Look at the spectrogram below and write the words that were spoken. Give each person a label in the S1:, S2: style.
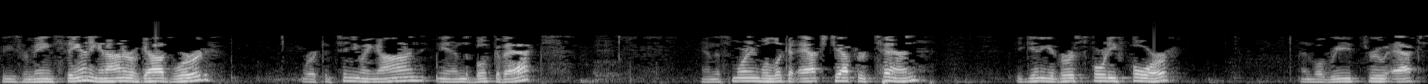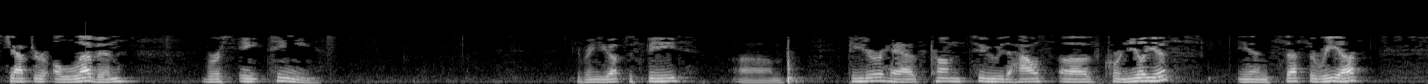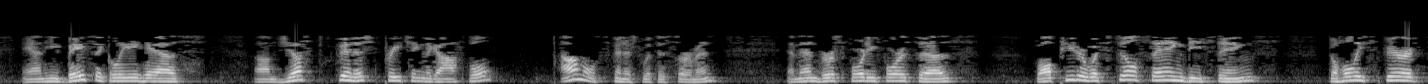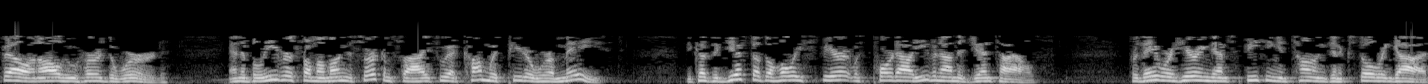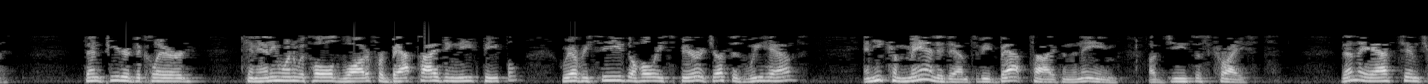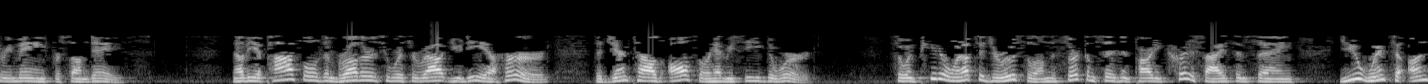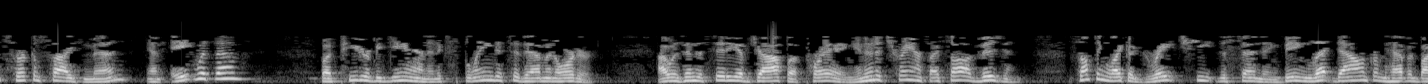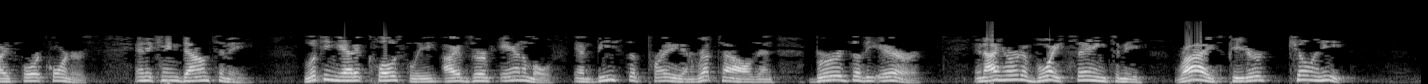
S1: Please remain standing in honor of God's Word. We're continuing on in the book of Acts. And this morning we'll look at Acts chapter 10, beginning at verse 44. And we'll read through Acts chapter 11, verse 18. To bring you up to speed, um, Peter has come to the house of Cornelius in Caesarea and he basically has um, just finished preaching the gospel, almost finished with his sermon. And then verse 44 says, While Peter was still saying these things, the Holy Spirit fell on all who heard the word. And the believers from among the circumcised who had come with Peter were amazed, because the gift of the Holy Spirit was poured out even on the Gentiles. For they were hearing them speaking in tongues and extolling God. Then Peter declared, Can anyone withhold water for baptizing these people who have received the Holy Spirit just as we have? And he commanded them to be baptized in the name of Jesus Christ. Then they asked him to remain for some days. Now the apostles and brothers who were throughout Judea heard the Gentiles also had received the word. So when Peter went up to Jerusalem, the circumcision party criticized him, saying, you went to uncircumcised men and ate with them? But Peter began and explained it to them in order. I was in the city of Joppa praying, and in a trance I saw a vision, something like a great sheet descending, being let down from heaven by its four corners, and it came down to me. Looking at it closely, I observed animals and beasts of prey and reptiles and birds of the air. And I heard a voice saying to me, Rise, Peter, kill and eat.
